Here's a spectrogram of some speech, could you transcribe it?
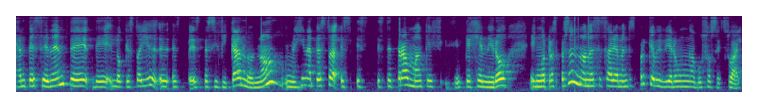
antecedente de lo que estoy eh, especificando, ¿no? Imagínate esto, es, es, este trauma que, que, generó en otras personas, no necesariamente es porque vivieron un abuso sexual.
